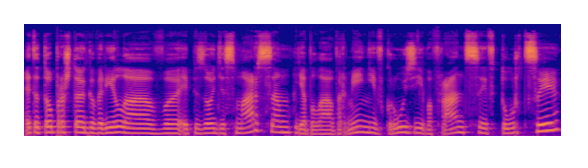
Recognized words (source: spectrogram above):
Это то, про что я говорила в эпизоде с Марсом. Я была в Армении, в Грузии, во Франции, в Турции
